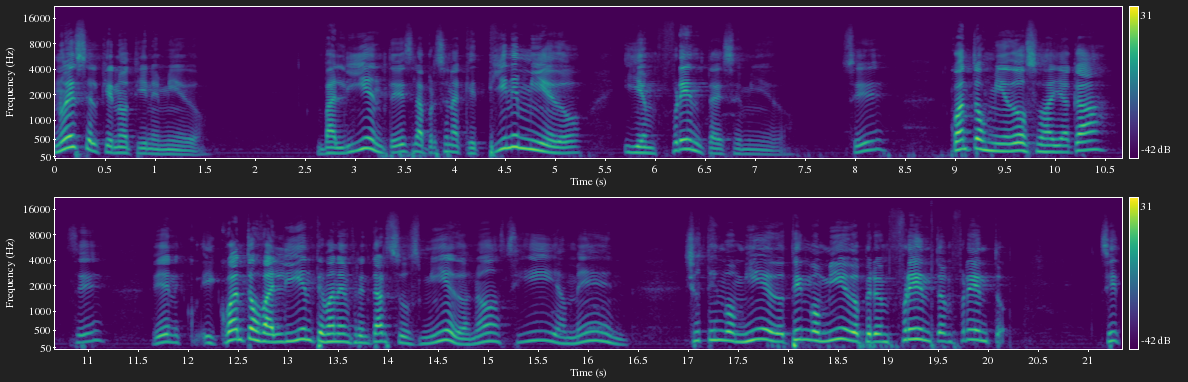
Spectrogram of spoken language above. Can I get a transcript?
no es el que no tiene miedo. Valiente es la persona que tiene miedo y enfrenta ese miedo. ¿Sí? ¿Cuántos miedosos hay acá? ¿Sí? Bien, ¿y cuántos valientes van a enfrentar sus miedos, no? Sí, amén. Yo tengo miedo, tengo miedo, pero enfrento, enfrento. ¿Se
